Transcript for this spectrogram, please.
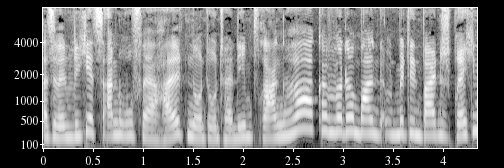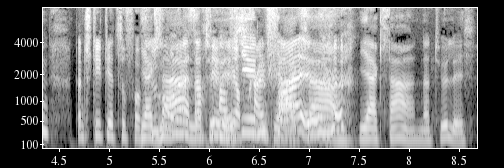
Also wenn wir jetzt Anrufe erhalten und Unternehmen fragen, ha, können wir doch mal mit den beiden sprechen, dann steht der zur Verfügung. Ja klar, natürlich. Auf jeden Fall. Ja klar, ja, klar natürlich.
